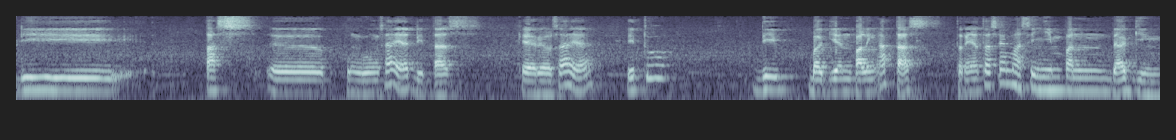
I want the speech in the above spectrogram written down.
di tas uh, punggung saya di tas carrier saya itu di bagian paling atas ternyata saya masih nyimpan daging.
